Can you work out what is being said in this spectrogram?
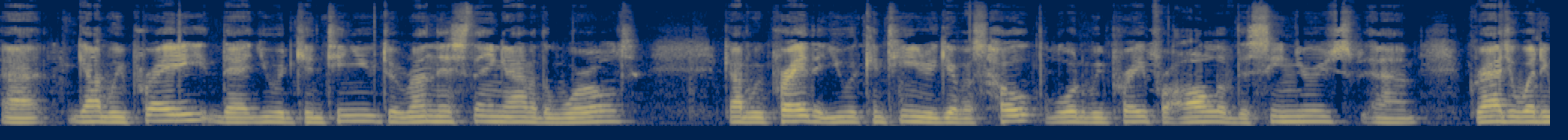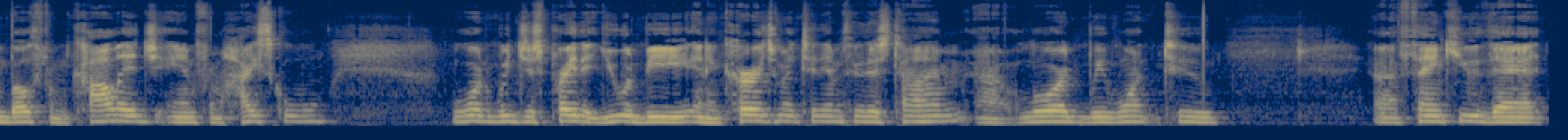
Uh, God, we pray that you would continue to run this thing out of the world. God, we pray that you would continue to give us hope. Lord, we pray for all of the seniors um, graduating both from college and from high school. Lord, we just pray that you would be an encouragement to them through this time. Uh, Lord, we want to uh, thank you that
